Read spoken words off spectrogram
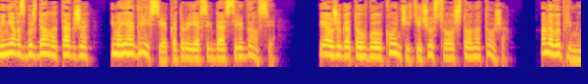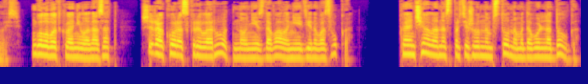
Меня возбуждала также и моя агрессия, которой я всегда остерегался. Я уже готов был кончить и чувствовал, что она тоже. Она выпрямилась, голову отклонила назад, широко раскрыла рот, но не издавала ни единого звука. Кончала она с протяженным стоном и довольно долго,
